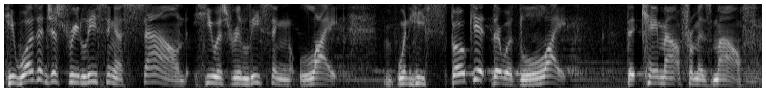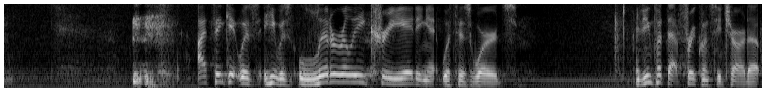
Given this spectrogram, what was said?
he wasn't just releasing a sound, he was releasing light. When he spoke it, there was light that came out from his mouth. I think it was he was literally creating it with his words. If you can put that frequency chart up.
